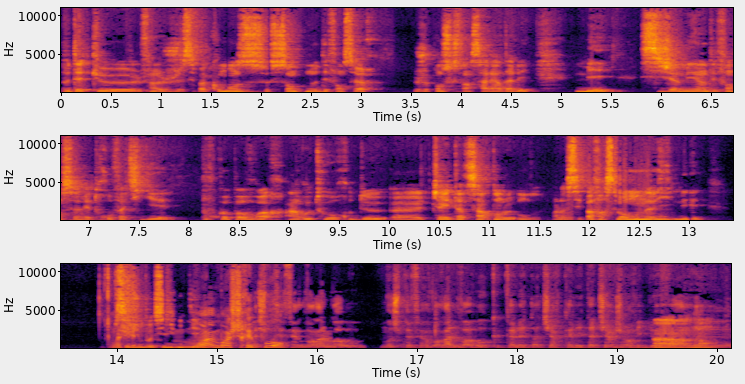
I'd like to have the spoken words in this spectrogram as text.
peut-être que, enfin, je sais pas comment se sentent nos défenseurs. Je pense que, enfin, ça a l'air d'aller. Mais si jamais un défenseur est trop fatigué, pourquoi pas voir un retour de euh, Tsar dans le 11. Voilà, c'est pas forcément mon avis, mais c'est une possibilité. Moi, moi, je serais pour. Je préfère voir Alvaro. Moi, je préfère voir Alvaro que Kaletacher. Kaletacher, j'ai envie de le ah, voir euh,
